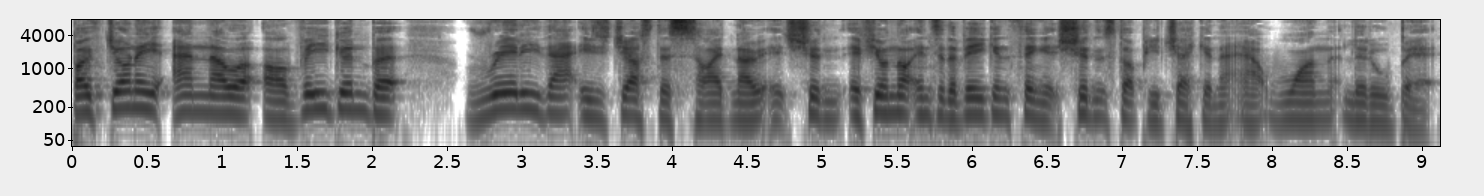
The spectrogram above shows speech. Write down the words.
Both Jonny and Noah are vegan, but really that is just a side note. It shouldn't, if you're not into the vegan thing, it shouldn't stop you checking that out one little bit.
